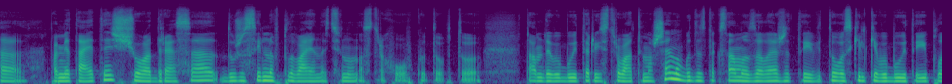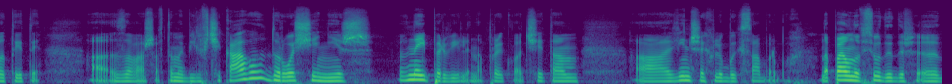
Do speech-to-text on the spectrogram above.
Е, Пам'ятайте, що адреса дуже сильно впливає на ціну на страховку. Тобто там, де ви будете реєструвати машину, буде так само залежати від того, скільки ви будете її платити. за ваш автомобіль в Чикаго дорожче, ніж в Нейпервілі, наприклад, чи там а, в інших любих саборбах. Напевно, всюди деш-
